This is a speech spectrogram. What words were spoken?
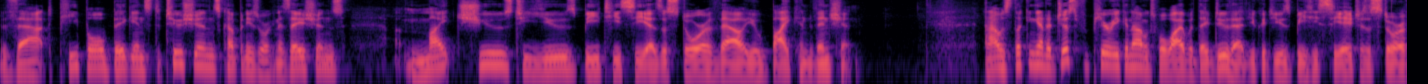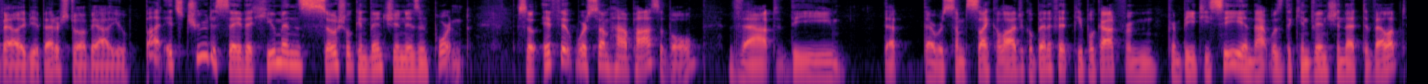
that people, big institutions, companies, organizations, might choose to use BTC as a store of value by convention. And I was looking at it just for pure economics. Well, why would they do that? You could use BTCH as a store of value, be a better store of value. But it's true to say that humans' social convention is important. So if it were somehow possible that the that there was some psychological benefit people got from from BTC, and that was the convention that developed.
